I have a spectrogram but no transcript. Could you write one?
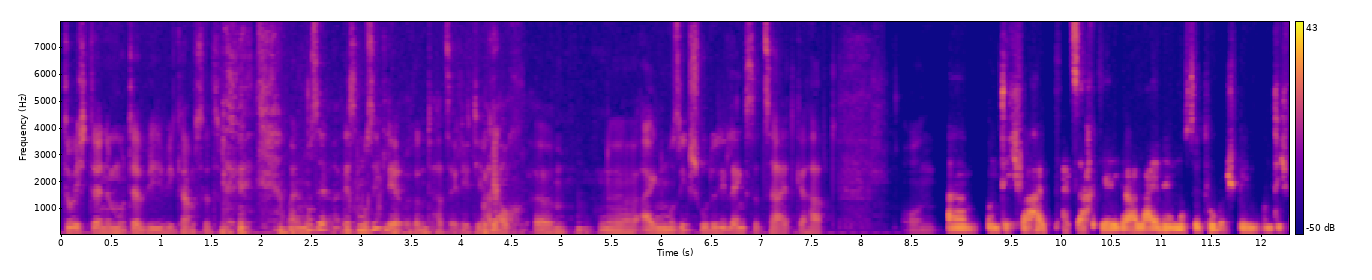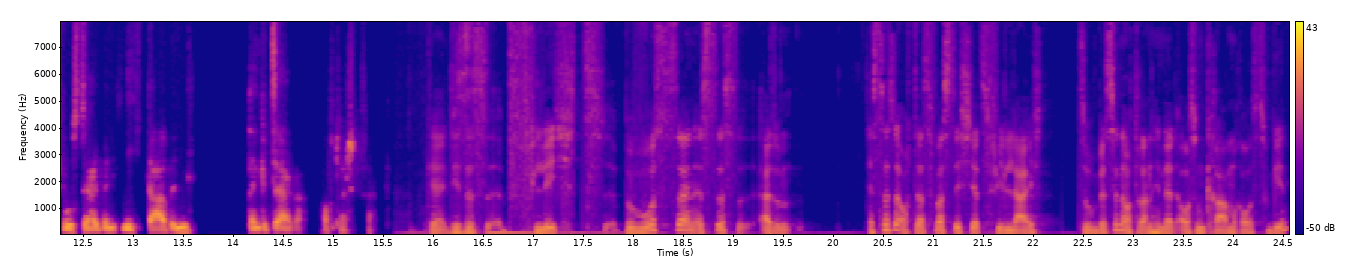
durch deine Mutter, wie, wie kam es dazu? Meine Mutter ist Musiklehrerin tatsächlich. Die okay. hat auch ähm, eine eigene Musikschule die längste Zeit gehabt. Und, ähm, und ich war halt als Achtjähriger alleine und musste Tuba spielen. Und ich wusste halt, wenn ich nicht da bin, dann gibt es Ärger, auf Deutsch gesagt. Okay, dieses Pflichtbewusstsein, ist das, also ist das auch das, was dich jetzt vielleicht so ein bisschen auch daran hindert, aus dem Graben rauszugehen?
